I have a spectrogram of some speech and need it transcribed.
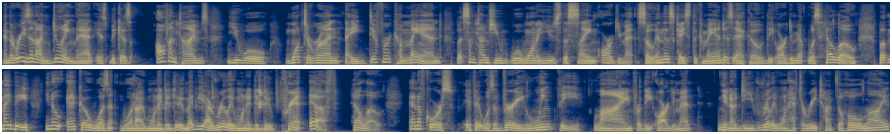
And the reason I'm doing that is because oftentimes you will want to run a different command, but sometimes you will want to use the same argument. So in this case, the command is echo, the argument was hello, but maybe, you know, echo wasn't what I wanted to do. Maybe I really wanted to do printf hello. And of course, if it was a very lengthy line for the argument, you know, do you really want to have to retype the whole line?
